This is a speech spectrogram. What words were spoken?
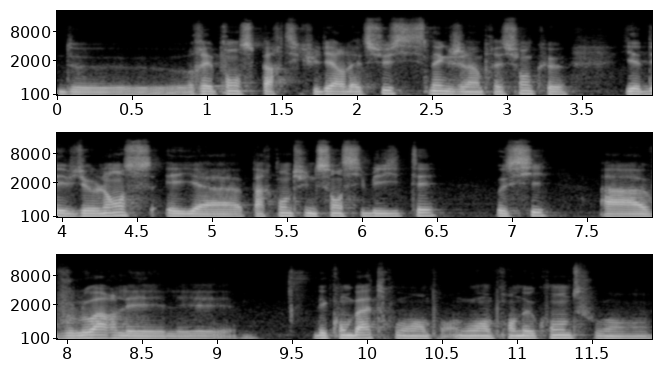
de réponse particulière là-dessus, si ce n'est que j'ai l'impression qu'il y a des violences et il y a par contre une sensibilité aussi à vouloir les, les, combattre ou en, ou en, prendre compte. Ou en...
